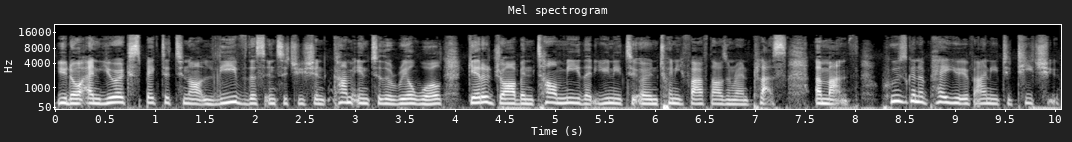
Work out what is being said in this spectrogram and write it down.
you know. And you're expected to now leave this institution, come into the real world, get a job, and tell me that you need to earn twenty five thousand rand plus a month. Who's going to pay you if I need to teach you?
